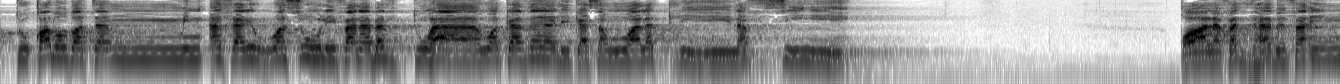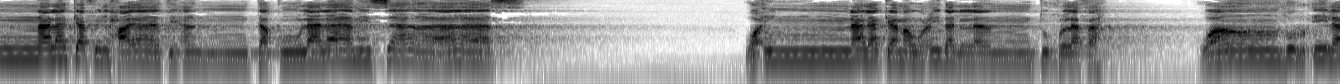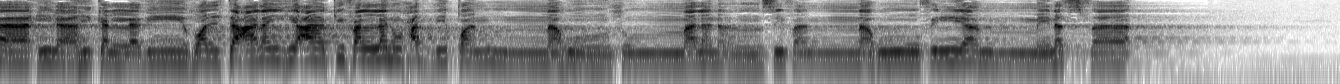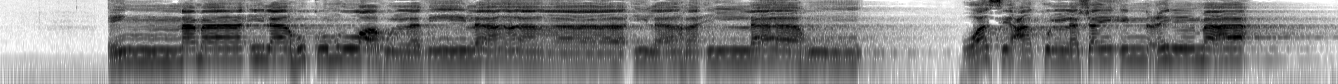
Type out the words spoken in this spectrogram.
قبضة من أثر الرسول فنبذتها وكذلك سولت لي نفسي. قال فاذهب فإن لك في الحياة أن تقول لا مساس. وإن لك موعدا لن تخلفه. وانظر إلى إلهك الذي ظلت عليه عاكفا لنحرقنه ثم لننسفنه في اليم نسفا. إنما إلهكم الله الذي لا إله إلا هو. وسع كل شيء علما.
